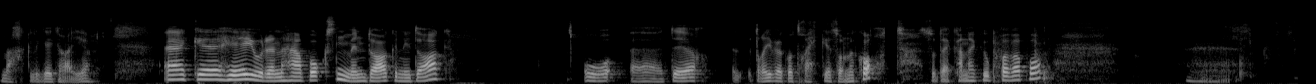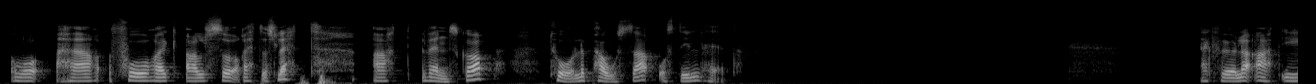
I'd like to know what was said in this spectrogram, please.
Merkelige greier. Jeg eh, har jo denne her boksen min dagen i dag, og eh, der driver jeg og trekker sånne kort, så det kan jeg jo prøve på. Eh, og her får jeg altså rett og slett at vennskap tåler pauser og stillhet. Jeg føler at i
